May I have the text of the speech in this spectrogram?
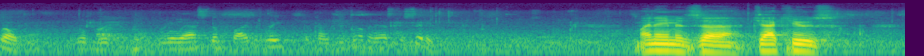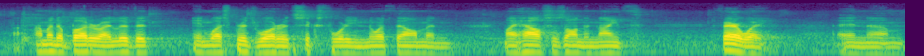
Well, we'll- we'll we'll ask them privately, the country club, and ask the city. My name is uh, Jack Hughes. I'm in abutter. I live at, in West Bridgewater at 640 North Elm, and my house is on the ninth fairway. And um,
